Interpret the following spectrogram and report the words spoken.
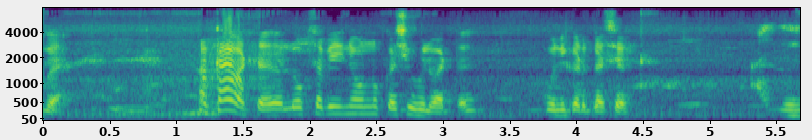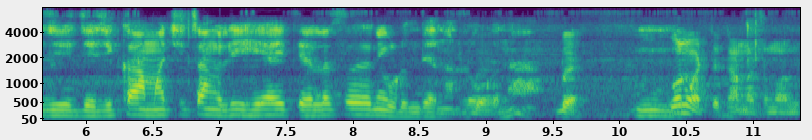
बर. काय वाटतं? लोकसभेची निवडणूक कशी होईल वाटतं? कोणीकडे कसं? जी ज्याची कामाची चांगली हे आहे त्यालाच निवडून देणार लोक. ना. बर. हम्म. कोण वाटतं कामाचा माणूस?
